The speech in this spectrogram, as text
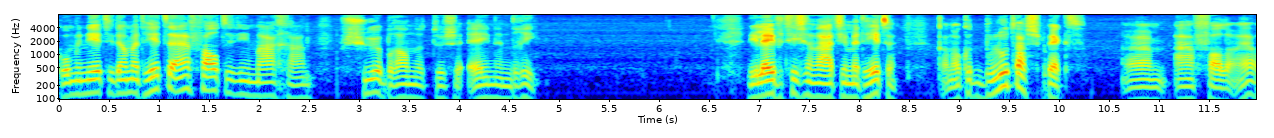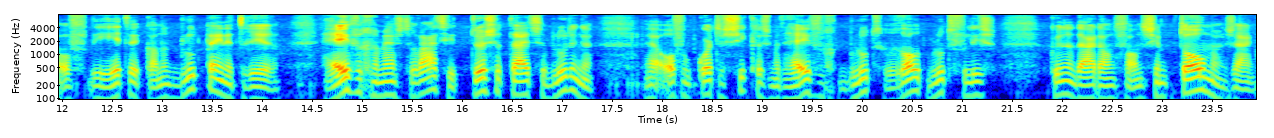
Combineert hij dan met hitte en valt hij die maag aan, zuurbranden tussen 1 en 3. Die levertisatie met hitte kan ook het bloedaspect um, aanvallen. Hè? Of die hitte kan het bloed penetreren. Hevige menstruatie, tussentijdse bloedingen. Hè? Of een korte cyclus met hevig bloed, rood bloedverlies kunnen daar dan van symptomen zijn.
